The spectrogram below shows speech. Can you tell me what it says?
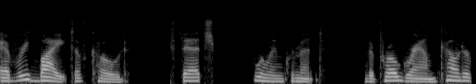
every byte of code, fetch, will increment the program counter.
